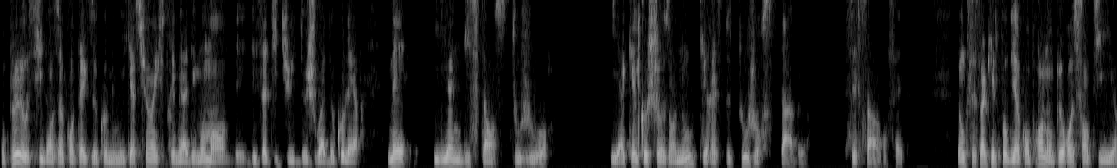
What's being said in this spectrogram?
On peut aussi, dans un contexte de communication, exprimer à des moments des, des attitudes de joie, de colère, mais il y a une distance toujours. Il y a quelque chose en nous qui reste toujours stable. C'est ça, en fait. Donc, c'est ça qu'il faut bien comprendre. On peut ressentir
